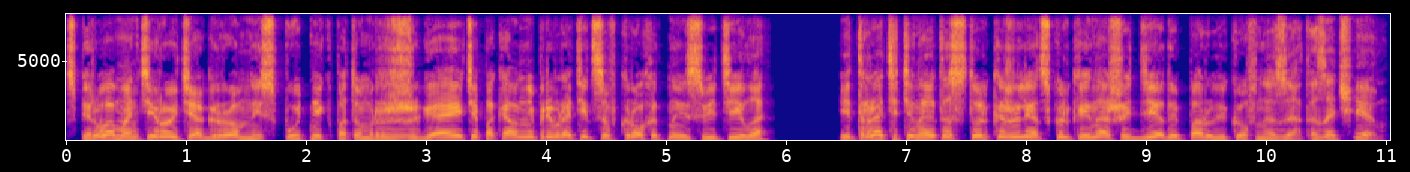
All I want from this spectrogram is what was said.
«Сперва монтируете огромный спутник, потом разжигаете, пока он не превратится в крохотное светило, и тратите на это столько же лет, сколько и наши деды пару веков назад. А зачем?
